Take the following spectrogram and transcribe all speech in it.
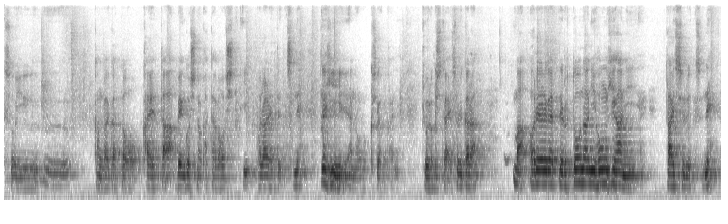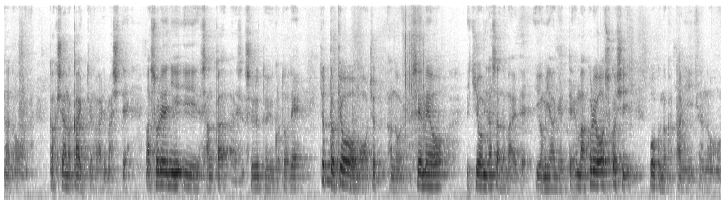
そういう考え方を変えた弁護士の方がおられてですね是非あの国史学会に協力したいそれからまあ我々がやっている不当な日本批判に対するですねあの学者の会っていうのがありまして、まあ、それに参加するということでちょっと今日もちょっとあの声明を一応皆さんの前で読み上げて、まあ、これを少し多くの方にあの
